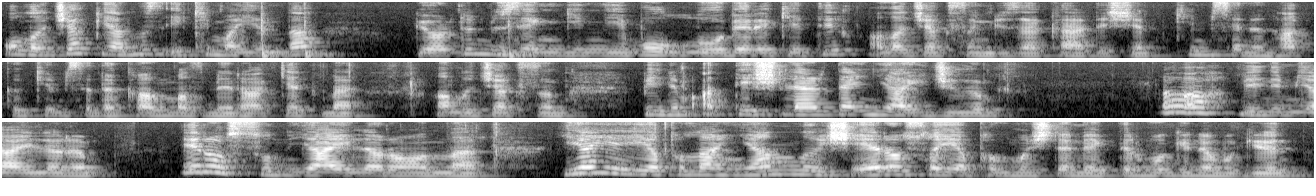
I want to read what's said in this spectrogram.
Olacak yalnız Ekim ayında Gördün mü zenginliği, bolluğu, bereketi alacaksın güzel kardeşim. Kimsenin hakkı kimsede kalmaz merak etme. Alacaksın. Benim ateşlerden yaycığım. Ah benim yaylarım. Eros'un yayları onlar. Yaya yapılan yanlış Eros'a yapılmış demektir bugüne bugün.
